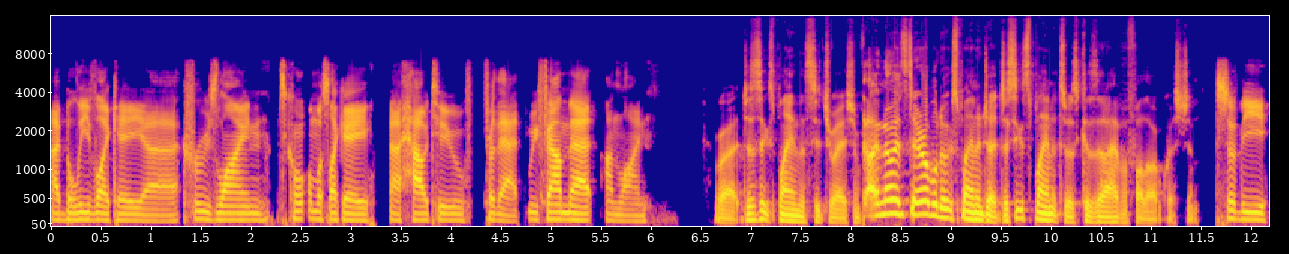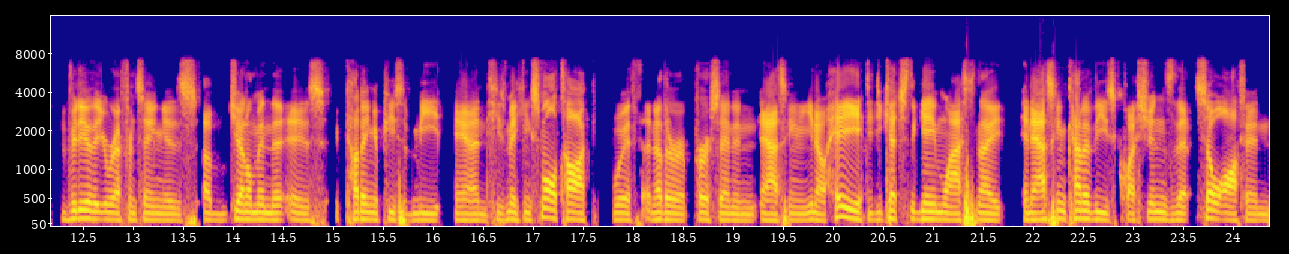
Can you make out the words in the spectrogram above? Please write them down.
I believe, like a uh, cruise line. It's almost like a, a how-to for that. We found that online. Right. Just explain the situation. I know it's terrible to explain a joke. Just explain it to us because I have a follow up question. So, the video that you're referencing is a gentleman that is cutting a piece of meat and he's making small talk with another person and asking, you know, hey, did you catch the game last night? And asking kind of these questions that so often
